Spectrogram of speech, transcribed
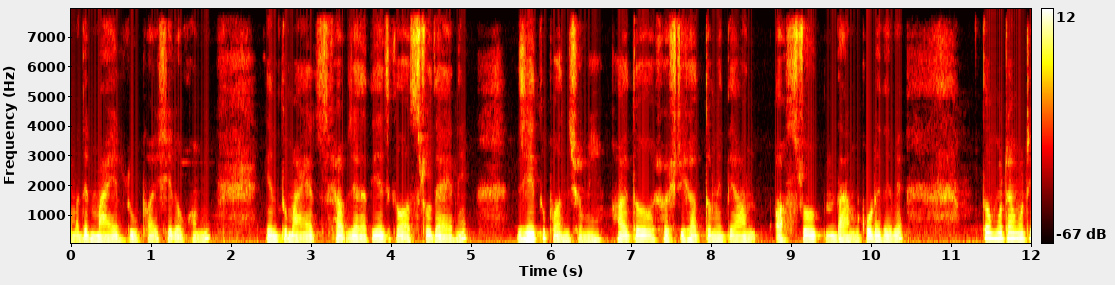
আমাদের মায়ের রূপ হয় সেরকমই। কিন্তু মায়ের সব জায়গাতেই আজকে অস্ত্র দেয়নি। যেহেতু পঞ্চমী, হয়তো ষষ্ঠী, সপ্তমীতে অস্ত্র দান করে দেবে। তো মোটামুটি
